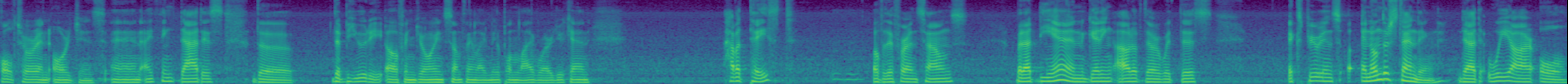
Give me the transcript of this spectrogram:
culture and origins. And i think that is the the beauty of enjoying something like Millpond Live where you can have a taste mm-hmm. of different sounds but at the end getting out of there with this experience uh, and understanding that we are all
